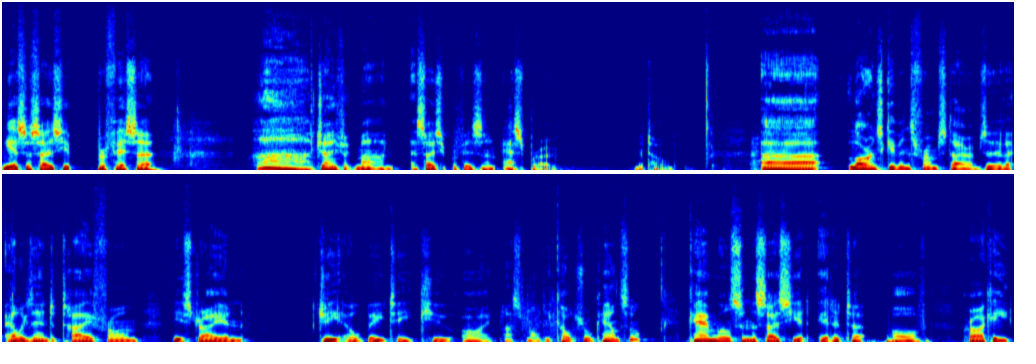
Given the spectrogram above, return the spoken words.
Yes, Associate Professor ah, James McMahon, Associate Professor in Aspro, we're told. Uh, Lawrence Gibbons from Star Observer, Alexander Tay from the Australian GLBTQI plus Multicultural Council, Cam Wilson, Associate Editor of Crikey,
